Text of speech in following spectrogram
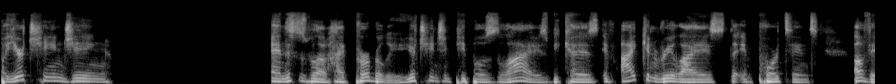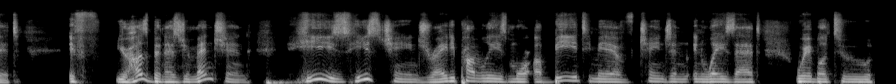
But you're changing, and this is without hyperbole, you're changing people's lives because if I can realize the importance of it, if your husband, as you mentioned, he's he's changed, right? He probably is more upbeat. He may have changed in, in ways that we're able to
